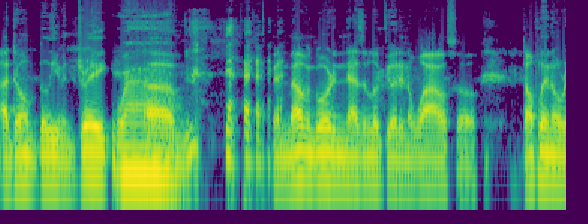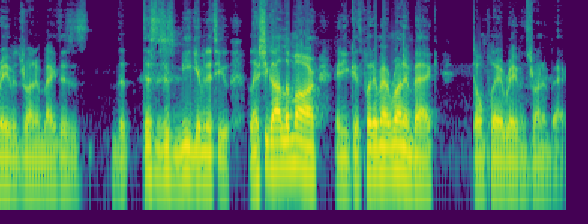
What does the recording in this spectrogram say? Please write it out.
I don't believe in Drake. Wow. Um, and Melvin Gordon hasn't looked good in a while, so don't play no Ravens running back. This is the, this is just me giving it to you. Unless you got Lamar and you can put him at running back, don't play a Ravens running back.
